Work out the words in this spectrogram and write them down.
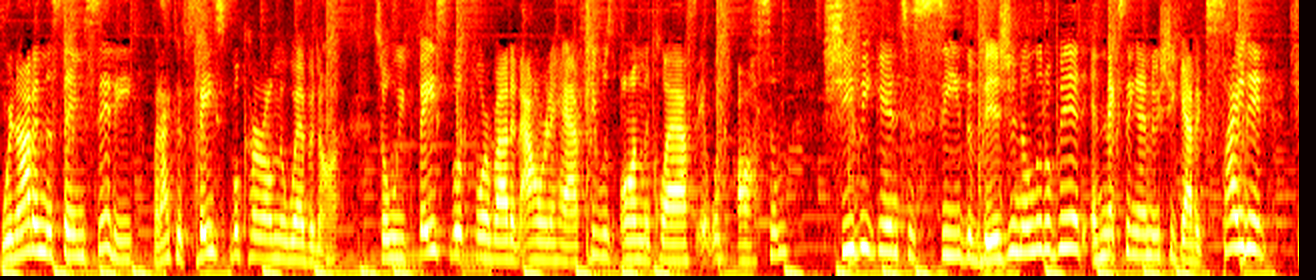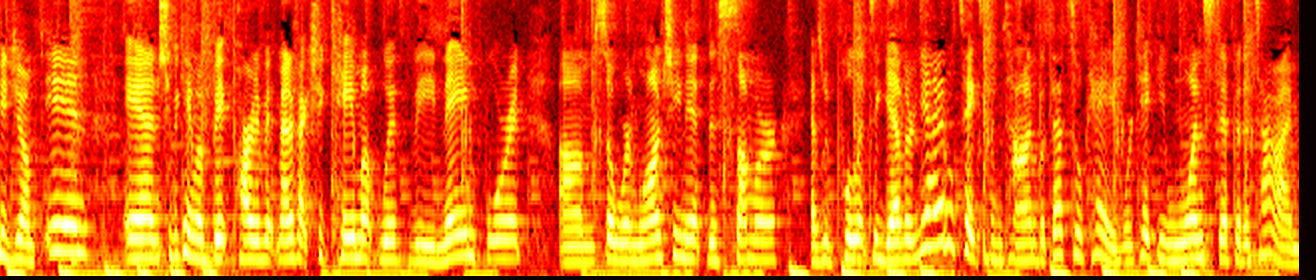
We're not in the same city, but I could Facebook her on the webinar. So we Facebook for about an hour and a half. She was on the class, it was awesome. She began to see the vision a little bit, and next thing I knew, she got excited. She jumped in and she became a big part of it. Matter of fact, she came up with the name for it. Um, so we're launching it this summer as we pull it together. Yeah, it'll take some time, but that's okay. We're taking one step at a time.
